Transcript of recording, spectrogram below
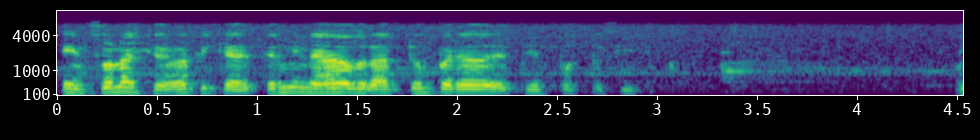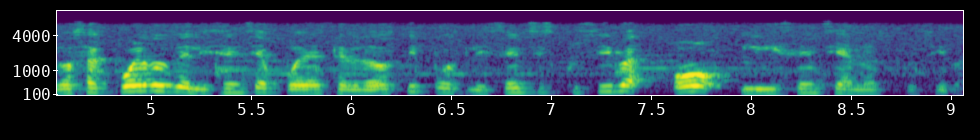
en zona geográfica determinada durante un periodo de tiempo específico. Los acuerdos de licencia pueden ser de dos tipos, licencia exclusiva o licencia no exclusiva.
